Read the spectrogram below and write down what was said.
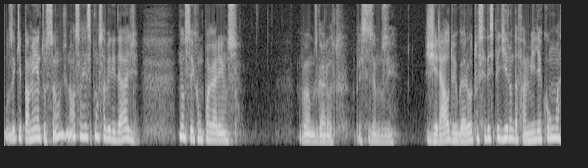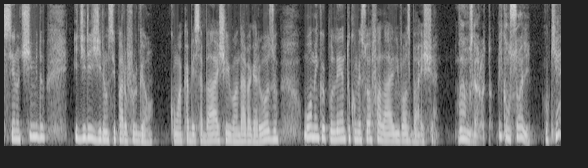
Os equipamentos são de nossa responsabilidade. Não sei como pagaremos. Vamos, garoto, precisamos ir. Geraldo e o garoto se despediram da família com um aceno tímido e dirigiram-se para o furgão. Com a cabeça baixa e o andar vagaroso, o homem corpulento começou a falar em voz baixa. Vamos, garoto, me console. O quê?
